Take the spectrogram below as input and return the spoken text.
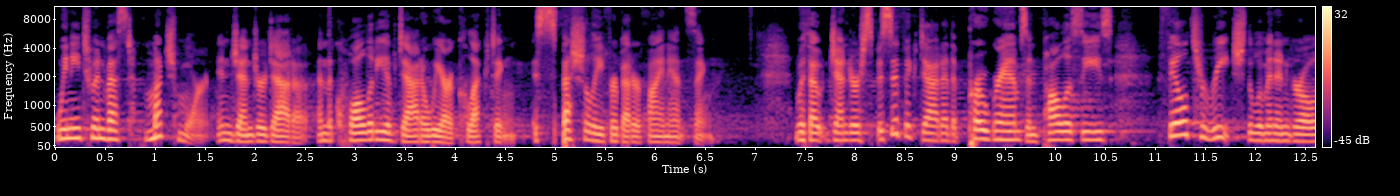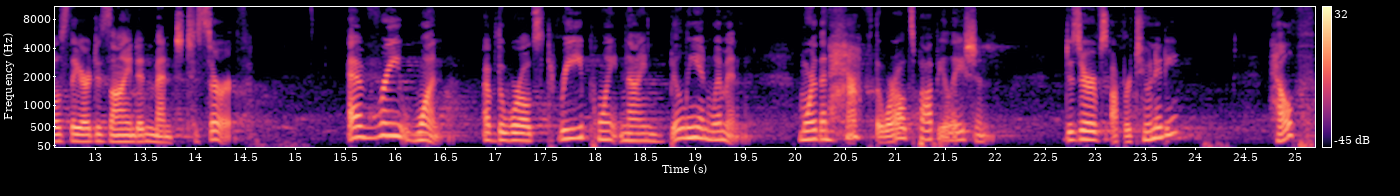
We need to invest much more in gender data and the quality of data we are collecting, especially for better financing. Without gender-specific data, the programs and policies fail to reach the women and girls they are designed and meant to serve. Every one of the world's 3.9 billion women, more than half the world's population, deserves opportunity, health,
